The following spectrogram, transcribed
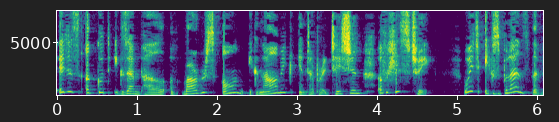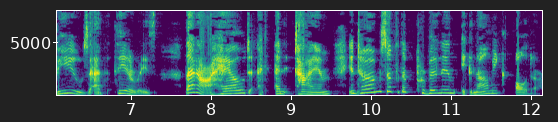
It is a good example of Marx's own economic interpretation of history, which explains the views and theories that are held at any time in terms of the prevailing economic order.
